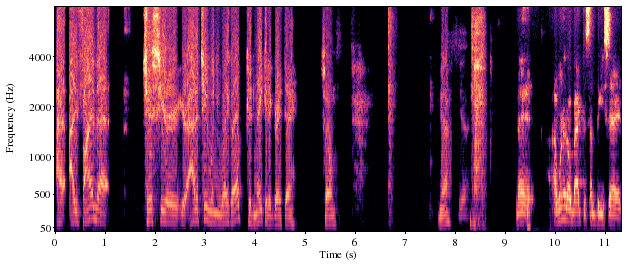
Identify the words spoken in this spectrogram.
I, I find that just your your attitude when you wake up could make it a great day. So, yeah, yeah, man. I want to go back to something you said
